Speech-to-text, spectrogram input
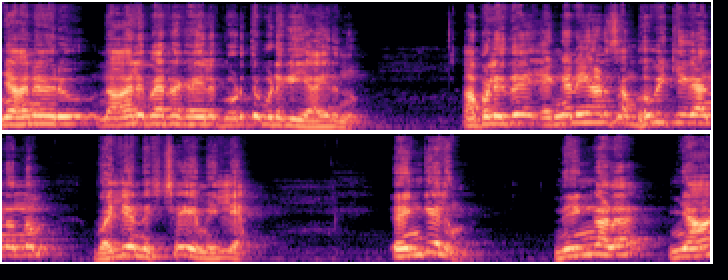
ഞാനൊരു നാല് പേരുടെ കയ്യിൽ കൊടുത്തു വിടുകയായിരുന്നു. അപ്പോൾ ഇത് എങ്ങനെയാണ് സംഭവിക്കുക എന്നൊന്നും വലിയ നിശ്ചയമില്ല. എങ്കിലും നിങ്ങൾ ഞാൻ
